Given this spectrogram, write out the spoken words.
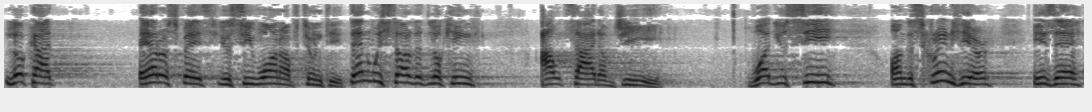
look at aerospace, you see one opportunity. Then we started looking outside of GE. What you see on the screen here is a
